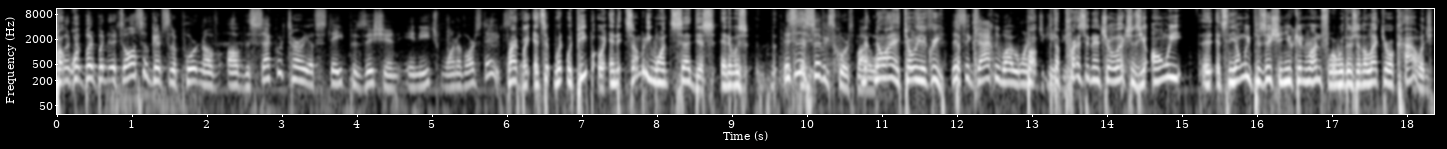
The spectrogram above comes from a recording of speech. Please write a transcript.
But But what- but, but it also gets to the point of of the Secretary of State position in each one of our states. right, but it's what, what people and it, somebody once said this, and it was. This is a civics course, by No, the way. no, I totally This is- agree. This The- is exactly why we want to But educate the people. presidential election is the only. It's the only position you can run for where there's an electoral college.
